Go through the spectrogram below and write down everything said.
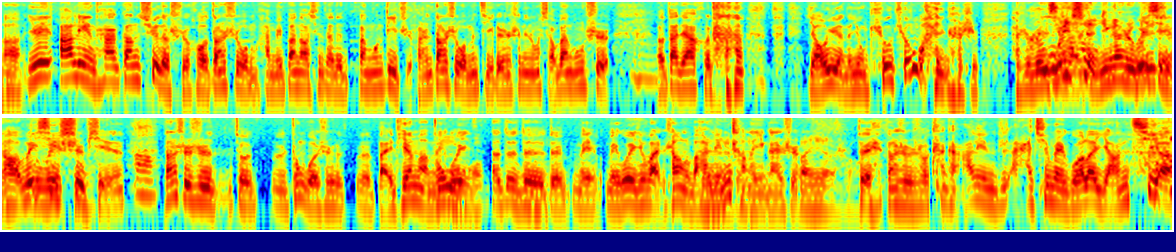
啊。因为阿令他刚去的时候，当时我们还没搬到现在的办公地址，反正当时我们几个人是那种小办公室，然后大家和他 遥远的用 QQ 吧，应该是还是微信？微信应该是微信啊，微信视频啊。当时是就嗯，中国是呃白天嘛，美国呃对对对对，美美国已经晚上了吧，还凌晨了应该是半夜的时候。对，当时说看看阿令这哎去美国了，洋气啊，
